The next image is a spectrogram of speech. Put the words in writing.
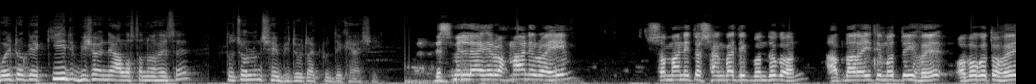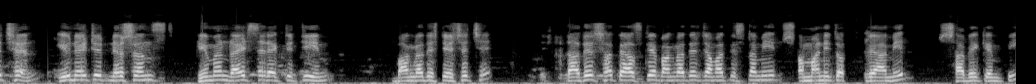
বৈঠকে কি বিষয় নিয়ে আলোচনা হয়েছে? তো চলুন সেই ভিডিওটা একটু দেখে আসি। বিসমিল্লাহ রহমান রহিম। সম্মানিত সাংবাদিক বন্ধুগণ, আপনারা ইতিমধ্যেই হয়ে, অবগত হয়েছেন ইউনাইটেড নেশনস হিউম্যান রাইটস এর একটি টিম বাংলাদেশে এসেছে। তাদের সাথে আজকে বাংলাদেশ জামাত ইসলামীর সম্মানিত আমির, সাবেক এমপি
